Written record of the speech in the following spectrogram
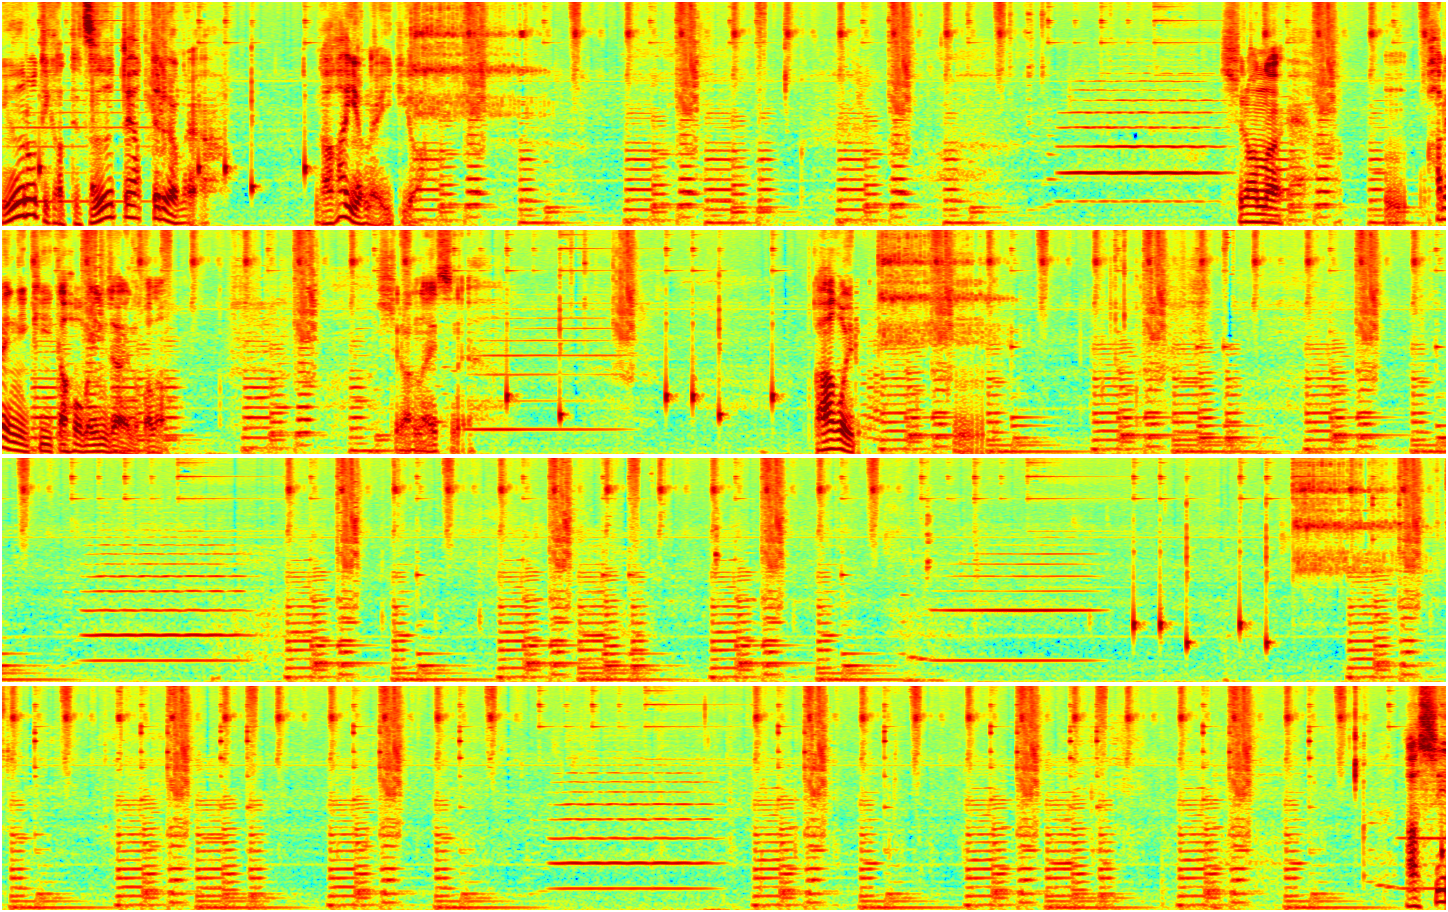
ニューロティカってずっとやってるよね。長いよね、息が。知らない。うん、彼に聞いた方がいいんじゃないのかな。知らないっすね。ガーゴイル。うん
